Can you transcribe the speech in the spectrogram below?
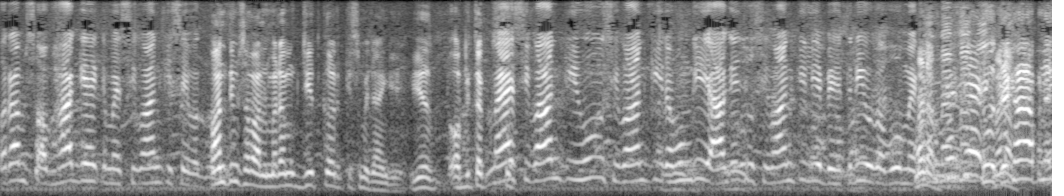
परम सौभाग्य है कि मैं सिवान की सेवक हूँ अंतिम सवाल मैडम जीत कर किसमें जाएँगे? ये अभी तक मैं सिवान की हूँ सिवान की रहूँगी। आगे जो सिवान के लिए बेहतरी होगा वो मैं तो देखा आपने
